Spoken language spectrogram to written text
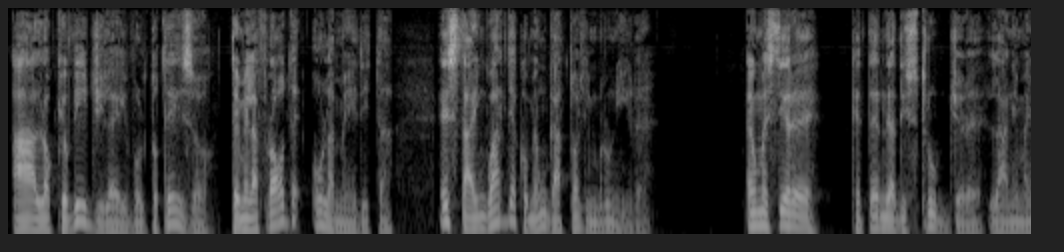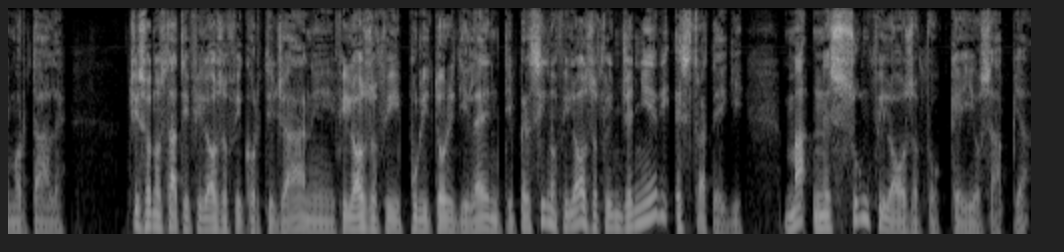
Ha l'occhio vigile, il volto teso, teme la frode o la medita e sta in guardia come un gatto all'imbrunire. È un mestiere che tende a distruggere l'anima immortale. Ci sono stati filosofi cortigiani, filosofi pulitori di lenti, persino filosofi ingegneri e strateghi, ma nessun filosofo, che io sappia,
